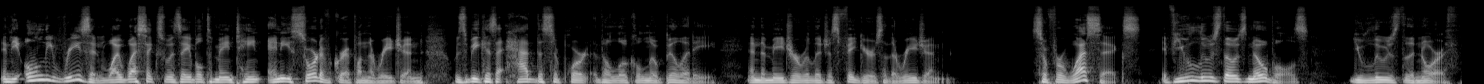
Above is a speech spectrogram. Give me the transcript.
And the only reason why Wessex was able to maintain any sort of grip on the region was because it had the support of the local nobility and the major religious figures of the region. So, for Wessex, if you lose those nobles, you lose the North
